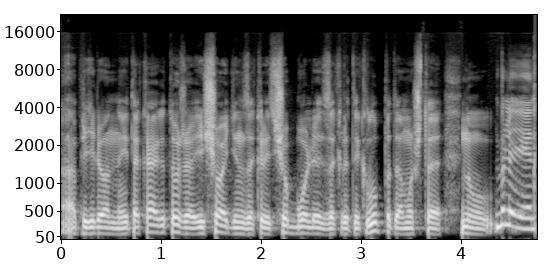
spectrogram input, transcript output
определенная, и такая тоже еще один закрытый, еще более закрытый клуб, потому что, ну, Блин.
